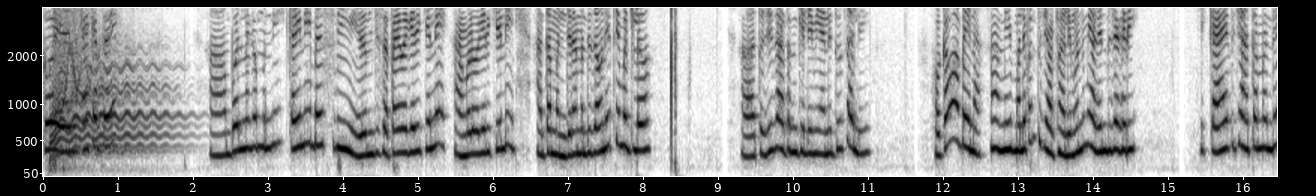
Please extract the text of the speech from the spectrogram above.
काय करताय? हां बोल ना का मुन्नी. काही नाही बस. मी रूमची सफाई वगैरे केली आंघोळ वगैरे केली. आता मंदिरामध्ये जाऊन येते म्हटलं. हां तुझीच आठवण केली मी आणि तूच आली. हो का मा ना हां मी मला पण तुझी आठवण आली म्हणून मी आले ना तुझ्या घरी. हे काय आहे तुझ्या हातामध्ये?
